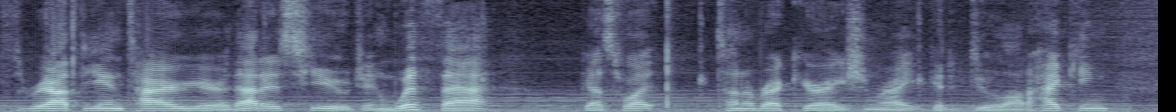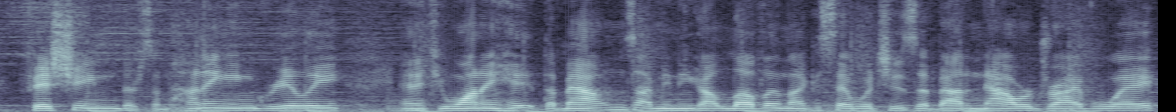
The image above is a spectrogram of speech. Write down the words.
throughout the entire year. That is huge. And with that guess what? Ton of recreation right? You get to do a lot of hiking fishing. There's some hunting in Greeley. And if you want to hit the mountains, I mean, you got Loveland, like I said, which is about an hour drive away.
